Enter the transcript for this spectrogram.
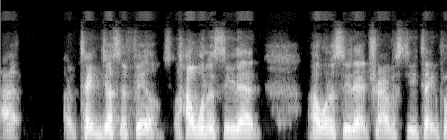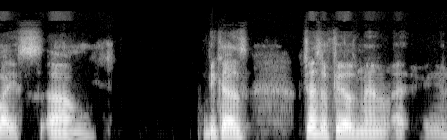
I, I take Justin Fields. I want to see that I want to see that travesty take place. Um because Justin Fields, man, uh, you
